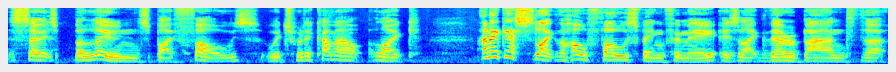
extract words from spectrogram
So it's Balloons by Foals, which would have come out like, and I guess like the whole Foals thing for me is like they're a band that.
